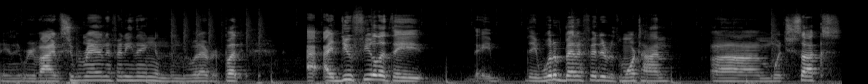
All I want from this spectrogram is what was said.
And they revive Superman, if anything, and then whatever. But I, I do feel that they they they would have benefited with more time, um, which sucks,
